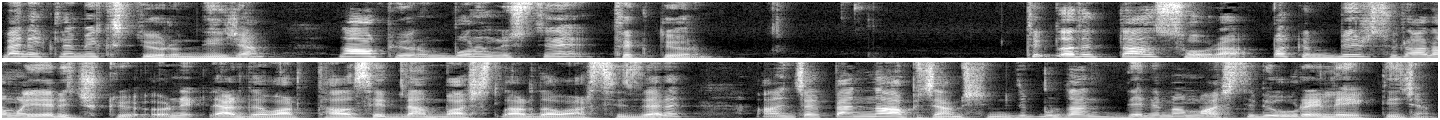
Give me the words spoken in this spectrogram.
ben eklemek istiyorum diyeceğim. Ne yapıyorum? Bunun üstüne tıklıyorum. Tıkladıktan sonra bakın bir sürü arama yeri çıkıyor. Örnekler de var, tavsiye edilen başlıklar da var sizlere. Ancak ben ne yapacağım şimdi? Buradan deneme amaçlı bir URL ekleyeceğim.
